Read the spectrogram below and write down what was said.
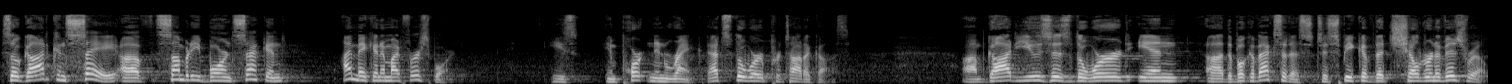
So God can say of somebody born second, I'm making him my firstborn. He's important in rank. That's the word prototokos. Um, God uses the word in uh, the book of Exodus to speak of the children of Israel.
